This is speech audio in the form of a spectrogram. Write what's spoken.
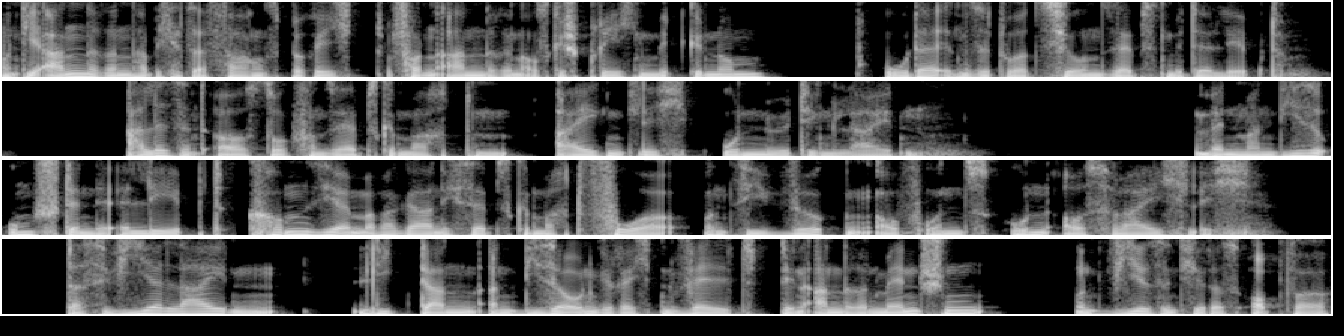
und die anderen habe ich als Erfahrungsbericht von anderen aus Gesprächen mitgenommen oder in Situationen selbst miterlebt. Alle sind Ausdruck von selbstgemachtem, eigentlich unnötigen Leiden. Wenn man diese Umstände erlebt, kommen sie einem aber gar nicht selbstgemacht vor und sie wirken auf uns unausweichlich. Dass wir leiden, liegt dann an dieser ungerechten Welt, den anderen Menschen, und wir sind hier das Opfer,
